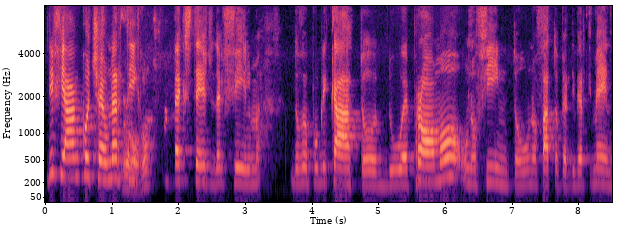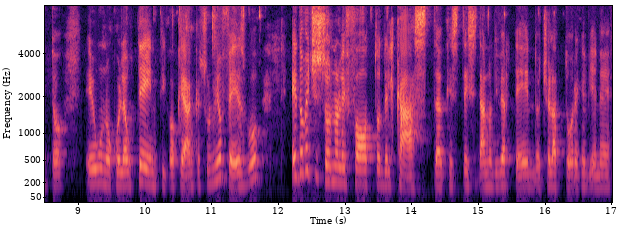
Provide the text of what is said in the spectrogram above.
Di fianco c'è un articolo sul backstage del film dove ho pubblicato due promo, uno finto, uno fatto per divertimento e uno quello autentico che è anche sul mio Facebook e dove ci sono le foto del cast che si stanno divertendo, c'è l'attore che viene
